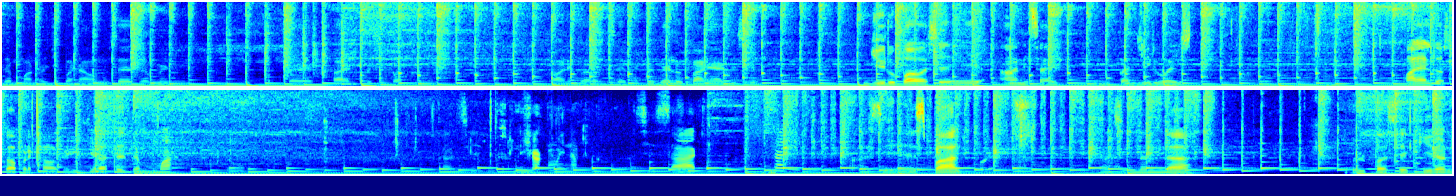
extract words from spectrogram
જમવાનું જે બનાવવાનું છે જમીન પછી પાછું પાણી ભરવાનું છે. એટલે વહેલું પાણી આવી જશે. જીરું પાવશે છે આની સાઈડ પણ જીરું આવી ફાઇનલ દોસ્તો આપણે ખાવા બેસી ગયા છે જમવા. શાક મહિના શાક આ છે યશપાલ આ છે નંદા પાસે કિરણ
